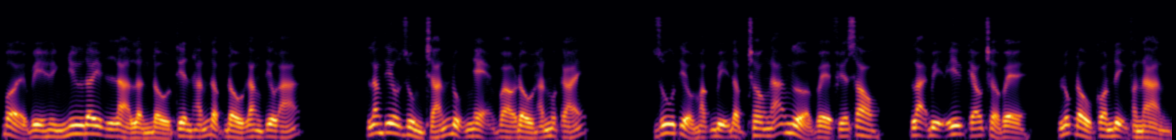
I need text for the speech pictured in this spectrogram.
bởi vì hình như đây là lần đầu tiên hắn đập đầu Lăng Tiêu Á. Lăng Tiêu dùng chán đụng nhẹ vào đầu hắn một cái. Du Tiểu Mặc bị đập cho ngã ngửa về phía sau, lại bị y kéo trở về, lúc đầu còn định phàn nàn,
